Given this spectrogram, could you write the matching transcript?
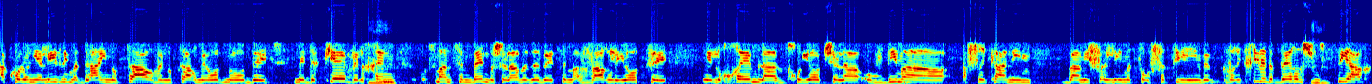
הקולוניאליזם עדיין נותר ונותר מאוד מאוד אה, מדכא ולכן אוסמן סמבן בשלב הזה בעצם עבר להיות אה, אה, לוחם לזכויות של העובדים האפריקנים במפעלים הצרפתיים וכבר התחיל לדבר על איזשהו שיח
